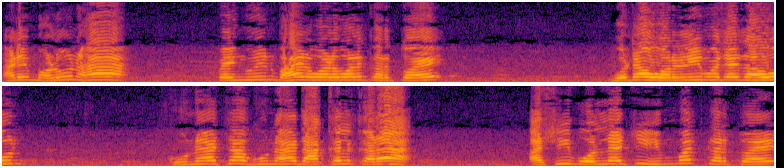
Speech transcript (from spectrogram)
आणि म्हणून हा पेंग्विन बाहेर वळवळ करतोय. मोठ्या वरळीमध्ये जाऊन खुनाचा गुन्हा दाखल करा अशी बोलण्याची हिंमत करतोय.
